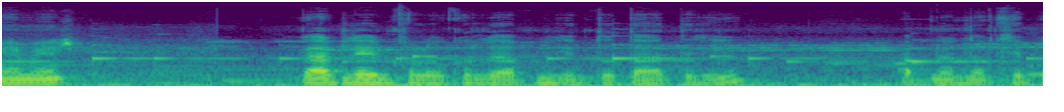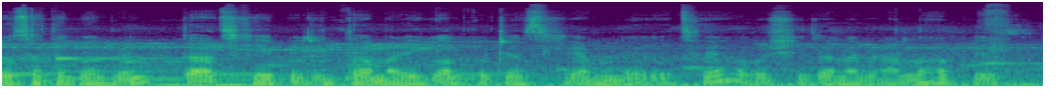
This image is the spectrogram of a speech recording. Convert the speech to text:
ম্যামের গাইডলাইন ফলো করলে আপনি কিন্তু তাড়াতাড়ি আপনার লক্ষ্যে পৌঁছাতে পারবেন। তো আজকে এই পর্যন্ত আমার এই গল্পটি আজকে কেমন লেগেছে অবশ্যই জানাবেন। আল্লাহ হাফিজ।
